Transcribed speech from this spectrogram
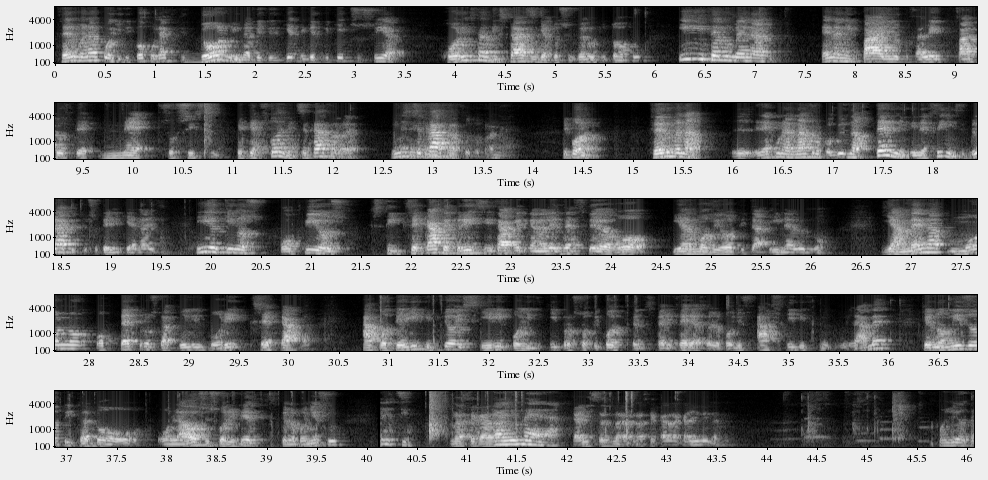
Θέλουμε έναν πολιτικό που να έχει την τόλμη να διεκδικεί την κεντρική εξουσία χωρίς να διστάζει για το συμφέρον του τόπου, ή θέλουμε έναν, έναν υπάλληλο που θα λέει πάντοτε ναι στο σύστημα. Γιατί αυτό είναι ξεκάθαρο, ε. Είναι ξεκάθαρο αυτό το πράγμα. Ναι. Λοιπόν, θέλουμε να ε, έχουμε έναν άνθρωπο ο να παίρνει την ευθύνη στην πλάτη του σε τελική ανάλυση ή εκείνος ο οποίος σε κάθε κρίση θα έρχεται και να λέει Δεν φταίω εγώ, η αρμοδιότητα είναι αλλού. Για μένα μόνο ο Πέτρος Κατούλη μπορεί ξεκάθαρα. Αποτελεί την πιο ισχυρή πολιτική προσωπικότητα της περιφέρειας Πελοποννήσου αυτή τη στιγμή που μιλάμε και νομίζω ότι θα το, ο λαός της κορυφαίας της Πελοποννήσου. Έτσι. Να είστε καλά. Καλημέρα. Καλή σας μέρα. Να είστε καλά. Καλή δύναμη. Πολύ ωραία.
